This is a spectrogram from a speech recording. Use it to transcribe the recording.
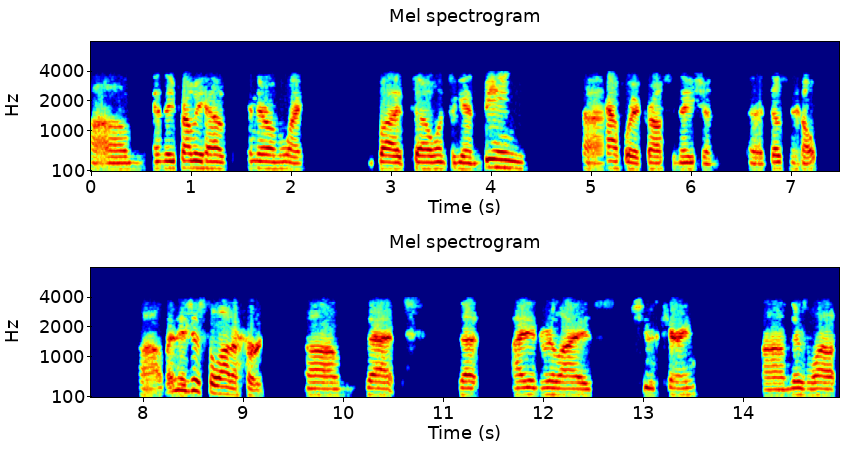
um, and they probably have in their own way. But uh, once again, being uh, halfway across the nation uh, doesn't help, um, and there's just a lot of hurt um, that that I didn't realize she was carrying. Um, there's a lot of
